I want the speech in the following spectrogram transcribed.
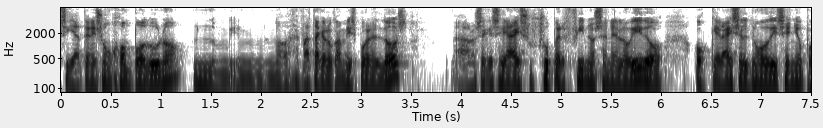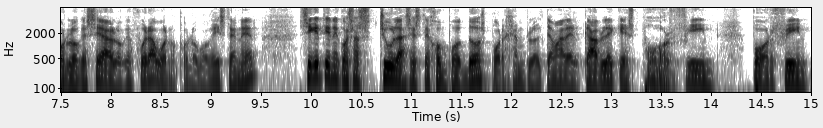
si ya tenéis un HomePod 1 mm, no hace falta que lo cambiéis por el 2 a no ser que seáis súper finos en el oído o queráis el nuevo diseño por lo que sea o lo que fuera, bueno, pues lo podéis tener. Sí que tiene cosas chulas este HomePod 2, por ejemplo, el tema del cable, que es por fin, por fin,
